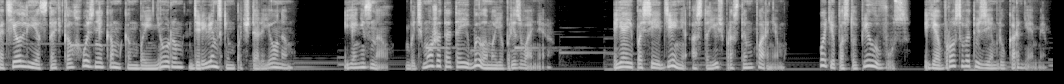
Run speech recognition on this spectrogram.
Хотел ли я стать колхозником, комбайнером, деревенским почтальоном? Я не знал. Быть может, это и было мое призвание. Я и по сей день остаюсь простым парнем. Хоть и поступил в ВУЗ, я врос в эту землю корнями –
